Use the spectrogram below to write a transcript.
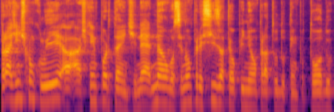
Para a gente concluir, acho que é importante, né? Não, você não precisa ter opinião para tudo o tempo todo.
